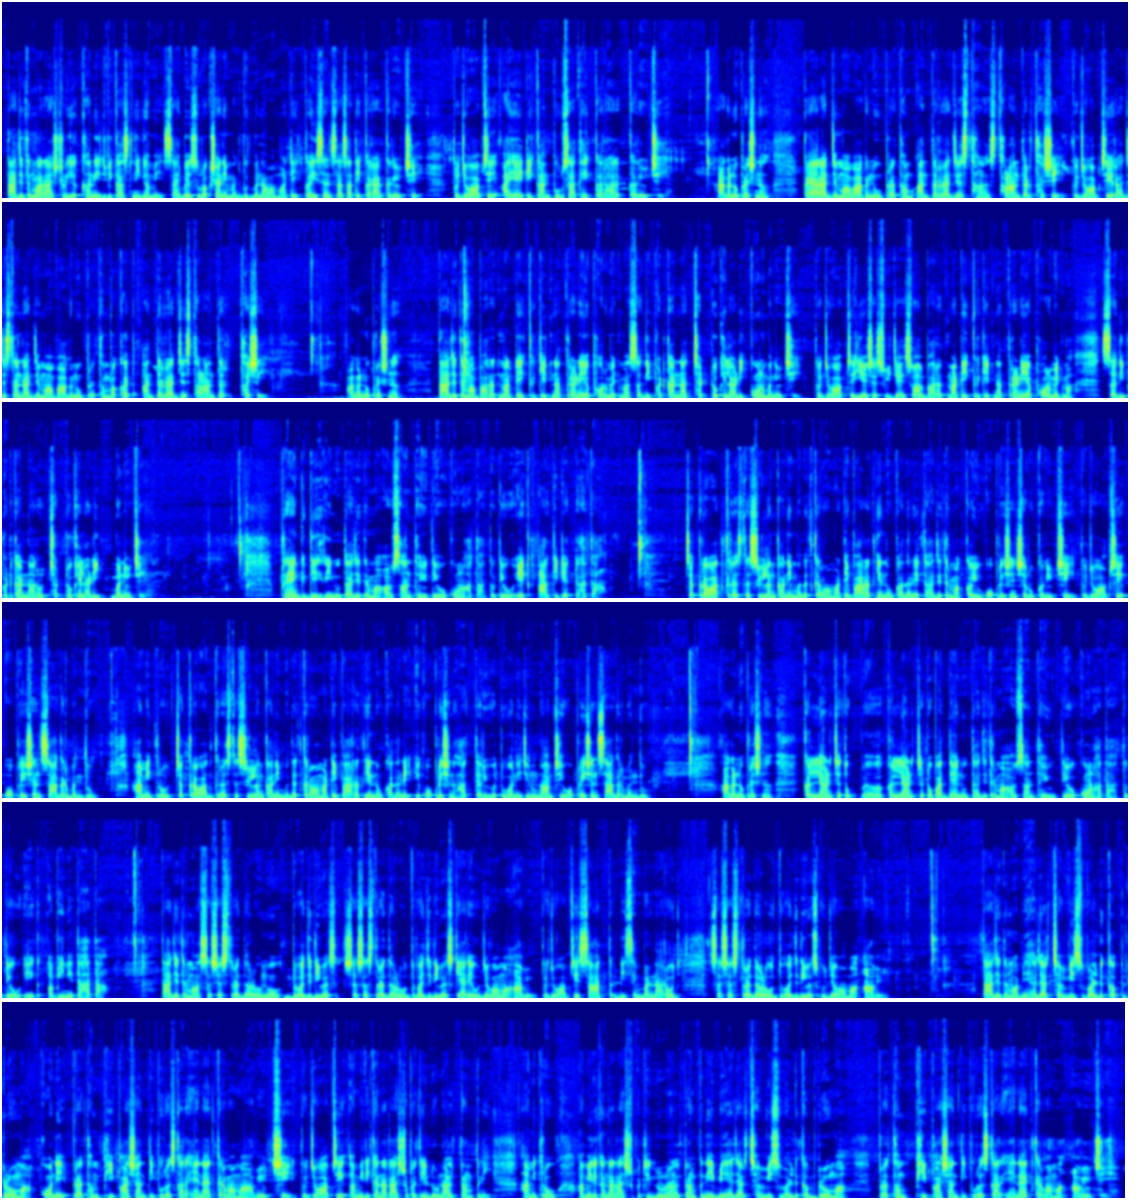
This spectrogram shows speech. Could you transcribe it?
તાજેતરમાં રાષ્ટ્રીય ખનિજ વિકાસ નિગમે સાયબર સુરક્ષાને મજબૂત બનાવવા માટે કઈ સંસ્થા સાથે કરાર કર્યો છે? તો જવાબ છે આઈઆઈટી કાનપુર સાથે કરાર કર્યો છે. આગળનો પ્રશ્ન કયા રાજ્યમાં વાઘનું પ્રથમ આંતરરાજ્ય સ્થળાંતર થશે? તો જવાબ છે રાજસ્થાન રાજ્યમાં વાઘનું પ્રથમ વખત આંતરરાજ્ય સ્થળાંતર થશે. આગળનો પ્રશ્ન, તાજેતરમાં ભારત માટે ક્રિકેટના ત્રણેય ફોર્મેટમાં સદી ફટકારનાર છઠ્ઠો ખેલાડી કોણ બન્યો છે? તો જવાબ છે યશસ્વી જયસ્વાલ. ભારત માટે ક્રિકેટના ત્રણેય ફોર્મેટમાં સદી ફટકારનારો છઠ્ઠો ખેલાડી બન્યો છે. ફ્રેન્ક ગેહરીનું તાજેતરમાં અવસાન થયું તેઓ કોણ હતા? તો તેઓ એક આર્કિટેક્ટ હતા. ચક્રવાતગ્રસ્ત શ્રીલંકાને મદદ કરવા માટે ભારતીય નૌકાદળે તાજેતરમાં કયું ઓપરેશન શરૂ કર્યું છે? તો જવાબ છે ઓપરેશન સાગરબંધુ હા મિત્રો, ચક્રવાતગ્રસ્ત શ્રીલંકાને મદદ કરવા માટે ભારતીય નૌકાદળે એક ઓપરેશન હાથ ધર્યું હતું અને જેનું નામ છે ઓપરેશન સાગરબંધુ આગળનો પ્રશ્ન કલ્યાણ ચતો કલ્યાણ ચટ્ટોપાધ્યાયનું તાજેતરમાં અવસાન થયું. તેઓ કોણ હતા? તો તેઓ એક અભિનેતા હતા. તાજેતરમાં સશસ્ત્ર દળોનો ધ્વજ દિવસ, સશસ્ત્ર દળો ધ્વજ દિવસ ક્યારે ઉજવવામાં આવ્યો? તો જવાબ છે સાત ડિસેમ્બરના રોજ સશસ્ત્ર દળો ધ્વજ દિવસ ઉજવવામાં આવ્યો. તાજેતરમાં બે હજાર છવ્વીસ વર્લ્ડ કપ ડ્રોમાં કોને પ્રથમ ફિફા શાંતિ પુરસ્કાર એનાયત કરવામાં આવ્યો છે? તો જવાબ છે અમેરિકાના રાષ્ટ્રપતિ ડોનાલ્ડ ટ્રમ્પને. હા મિત્રો, અમેરિકાના રાષ્ટ્રપતિ ડોનાલ્ડ ટ્રમ્પને બે હજાર છવ્વીસ વર્લ્ડ કપ ડ્રોમાં પ્રથમ ફિફા શાંતિ પુરસ્કાર એનાયત કરવામાં આવ્યો છે.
